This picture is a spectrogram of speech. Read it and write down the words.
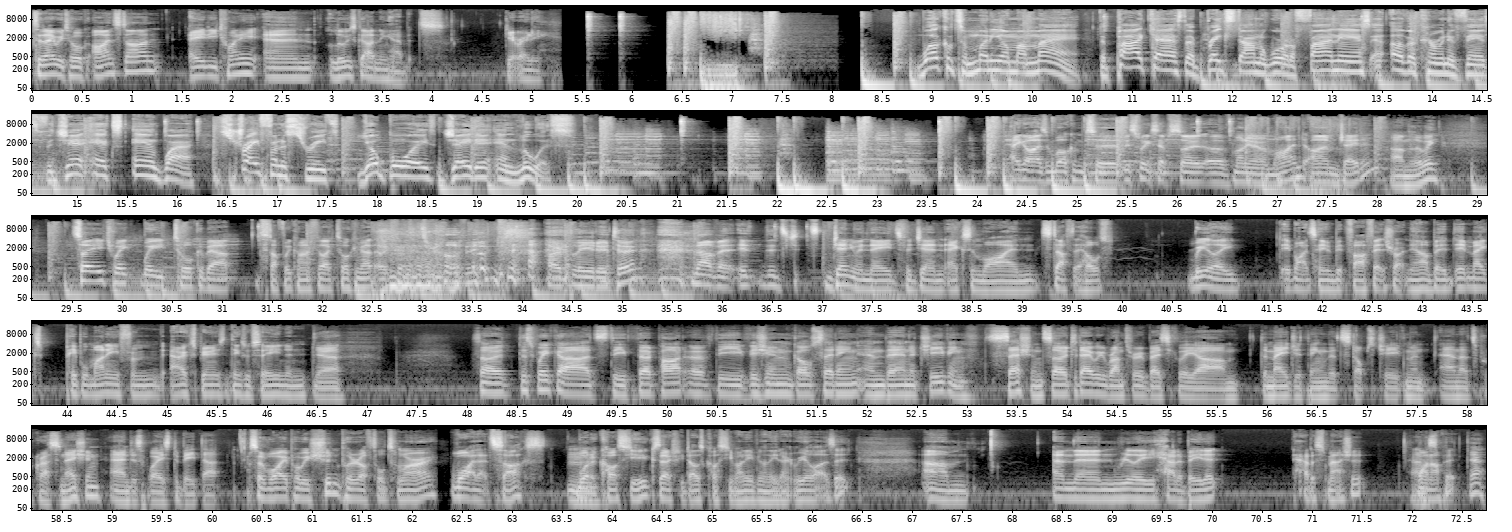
Today we talk Einstein, 80 20, and Louis gardening habits. Get ready. Welcome to Money on My Mind, the podcast that breaks down the world of finance and other current events for Gen X and Y, straight from the streets. Your boys, Jaden and Lewis. Hey guys, and welcome to this week's episode of Money on My Mind. I'm Jaden. I'm Louis. So each week we talk about stuff we kind of feel like talking about that we feel that's relevant. Hopefully you do too. no, but it, it's just genuine needs for Gen X and Y and stuff that helps. Really, it might seem a bit far fetched right now, but it, it makes people money from our experience and things we've seen. And Yeah. So this week uh, it's the third part of the vision, goal setting, and then achieving session. So today we run through basically um, the major thing that stops achievement, and that's procrastination, and just ways to beat that. so, why you probably shouldn't put it off till tomorrow? Why that sucks? What it costs you? Because it actually does cost you money, even though you don't realize it. Um, and then really how to beat it, how to smash it, one up it. Yeah.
